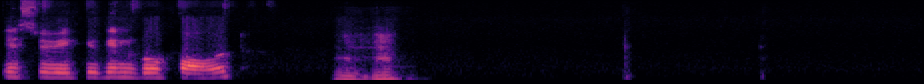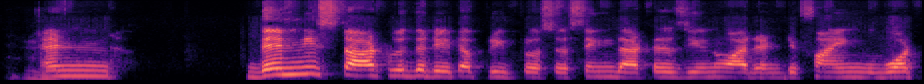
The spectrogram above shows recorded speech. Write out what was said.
Yes Vivek, you can go forward. Mhm. Mm. and then we start with the data pre-processing that is you know identifying what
